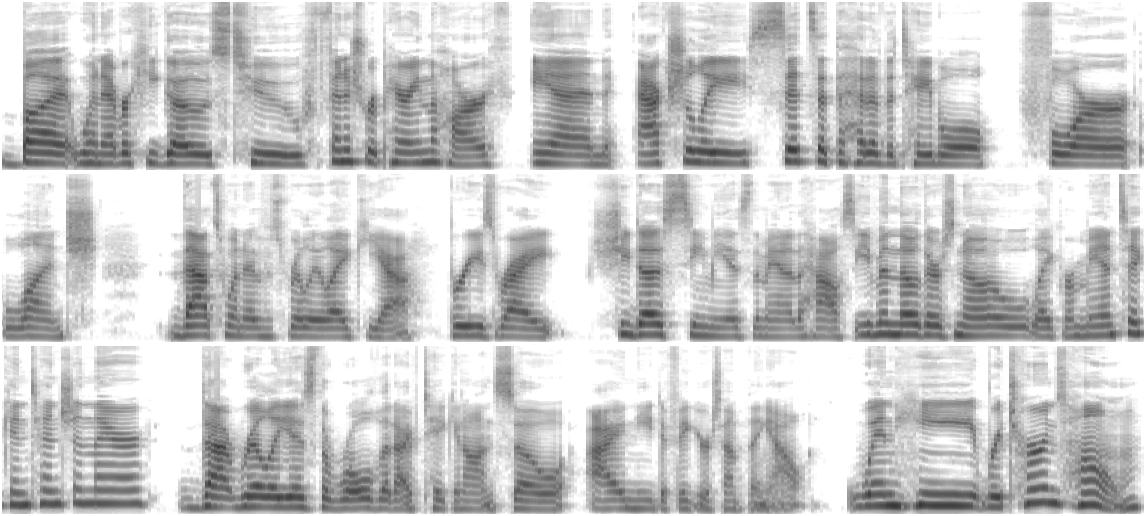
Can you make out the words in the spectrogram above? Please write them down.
But whenever he goes to finish repairing the hearth and actually sits at the head of the table for lunch, that's when it was really like, yeah, Bree's right. She does see me as the man of the house, even though there's no like romantic intention there. That really is the role that I've taken on. So I need to figure something out when he returns home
